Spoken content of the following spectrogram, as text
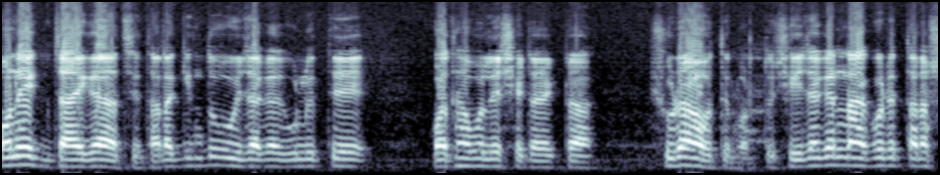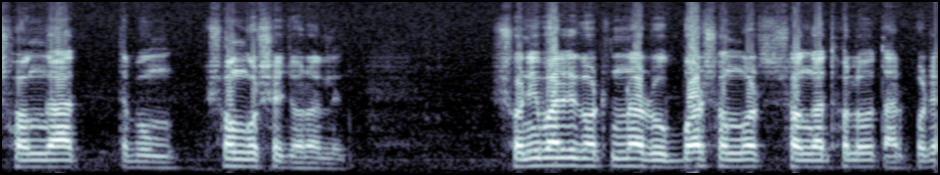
অনেক জায়গা আছে। তারা কিন্তু ওই জায়গাগুলিতে কথা বলে সেটা একটা সুরা হতে পারতো। সেই জায়গায় না করে তারা সংঘাত এবং সংঘর্ষে জড়ালেন। শনিবারের ঘটনা, রোববার সংঘর্ষ সংঘাত হলো, তারপরে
